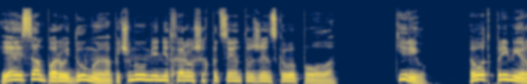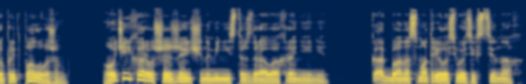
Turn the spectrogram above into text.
я и сам порой думаю, а почему у меня нет хороших пациентов женского пола? Кирилл, вот, к примеру, предположим, очень хорошая женщина-министр здравоохранения. Как бы она смотрелась в этих стенах?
